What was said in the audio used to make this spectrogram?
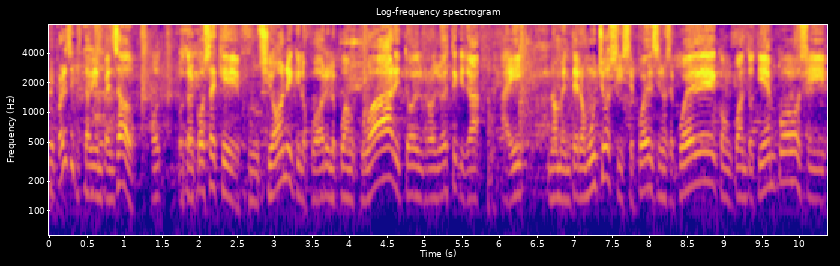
Me parece que está bien pensado. otra cosa es que funcione, que los jugadores lo puedan jugar y todo el rollo este que ya ahí no me entero mucho, si se puede, si no se puede, con cuánto tiempo, si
